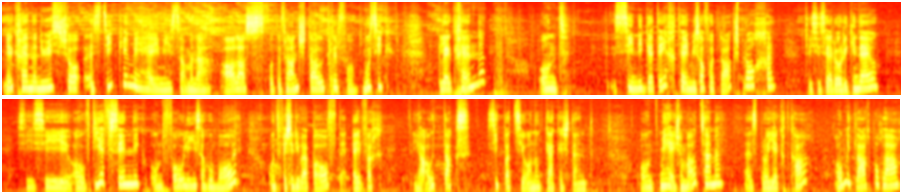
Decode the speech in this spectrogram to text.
Wir kennen uns schon ein Zeitchen. Wir haben uns an einem Anlass von der Veranstalter von Musik kennen. Und seine Gedichte haben mich sofort angesprochen. Sie sind sehr originell. Sie sind auch tiefsinnig und voll Humor. Und beschreiben oft einfach ja, Alltags Situationen und Gegenstände. Und wir haben schon mal zusammen ein Projekt gehabt, auch mit Lachbuchlach,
